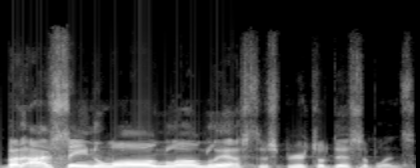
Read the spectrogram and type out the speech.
but I've seen long, long list of spiritual disciplines.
